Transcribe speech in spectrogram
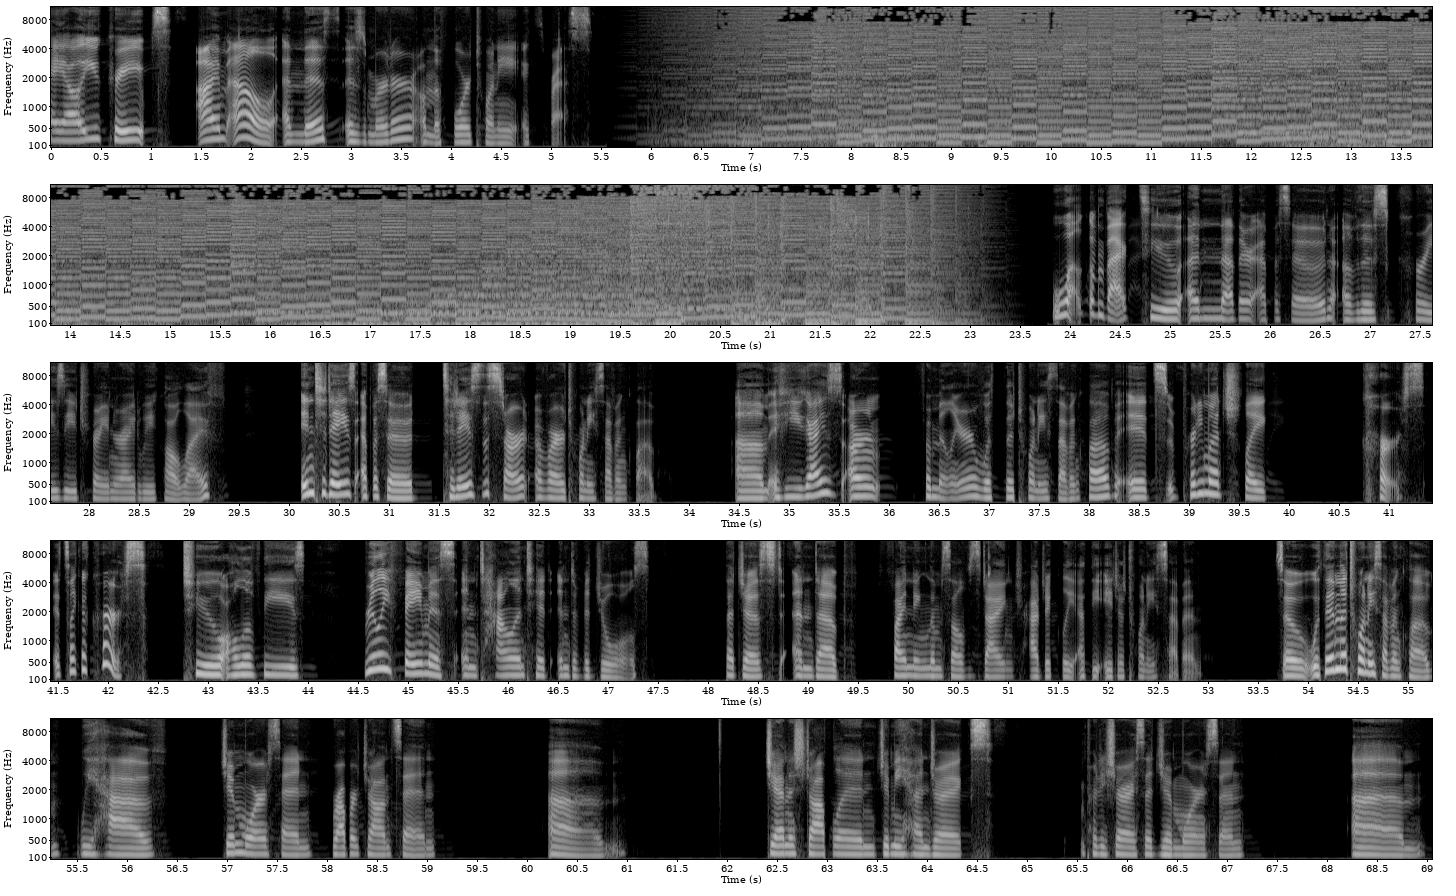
Hey, all you creeps. I'm Elle, and this is Murder on the 420 Express. Welcome back to another episode of this crazy train ride we call life. In today's episode, today's the start of our 27 Club. Um, if you guys aren't familiar with the 27 Club, it's pretty much like curse. It's like a curse to all of these really famous and talented individuals that just end up finding themselves dying tragically at the age of 27. So within the 27 Club, we have Jim Morrison, Robert Johnson, um, Janis Joplin, Jimi Hendrix. I'm pretty sure I said Jim Morrison. Um,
